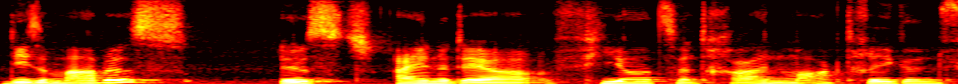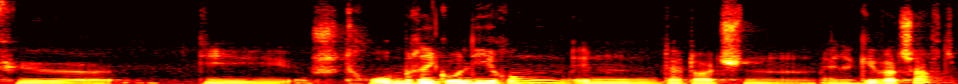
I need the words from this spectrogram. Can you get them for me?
Diese MABIS ist eine der vier zentralen Marktregeln für die Stromregulierung in der deutschen Energiewirtschaft.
